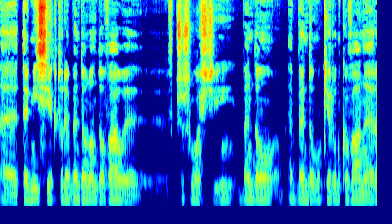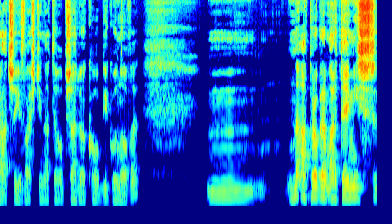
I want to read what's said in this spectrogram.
e, e, te misje, które będą lądowały w przyszłości, będą, będą ukierunkowane raczej właśnie na te obszary okołobiegunowe. Mm, no a program Artemis y,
